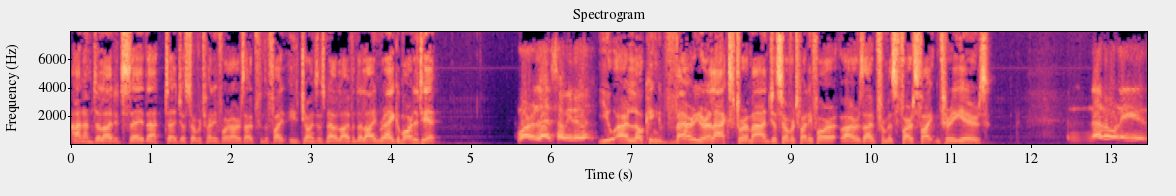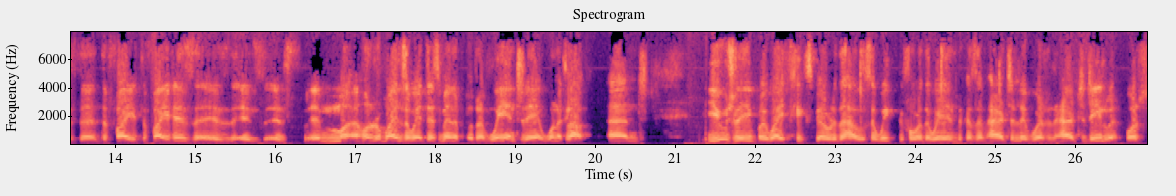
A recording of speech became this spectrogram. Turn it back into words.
And I'm delighted to say that uh, just over 24 hours out from the fight, he joins us now live on the line. Ray, good morning to you. Morning, lads. How are you doing? You are looking very relaxed for a man just over 24 hours out from his first fight in three years not only is the, the fight the fight is is is is hundred miles away at this minute, but I've weigh-in today at one o'clock, and usually my wife kicks me out of the house a week before the weigh-in because I'm hard to live with and hard to deal with. But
